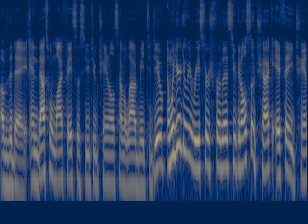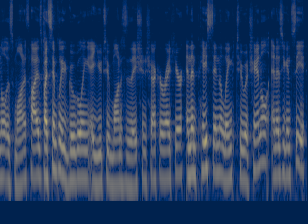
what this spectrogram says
of the day. And that's what my faceless YouTube channels have allowed me to do. And when you're doing research for this, you can also check if a channel is monetized by simply Googling a YouTube monetization checker right here, and then paste in a link to a channel. And as you can see,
